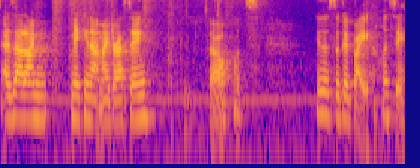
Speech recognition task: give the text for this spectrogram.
as that I'm making that my dressing. So let's give this a good bite. Let's see.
